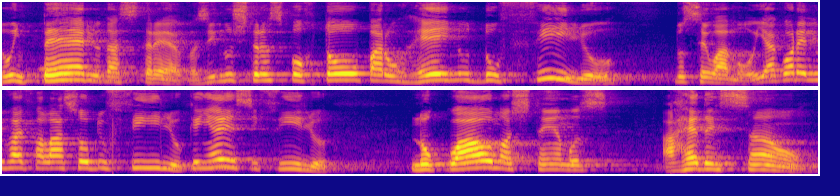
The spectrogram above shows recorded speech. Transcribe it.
do império das trevas e nos transportou para o reino do Filho do seu amor. E agora ele vai falar sobre o Filho. Quem é esse Filho? No qual nós temos a redenção,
